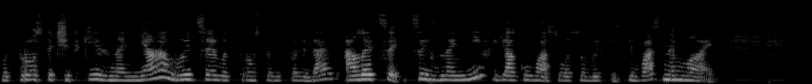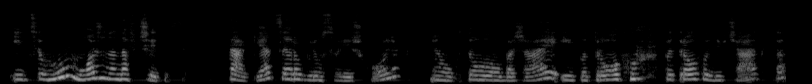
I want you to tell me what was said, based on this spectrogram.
от просто чіткі знання, ви це от просто відповідаєте, але це, цих знанів, як у вас у особистості, у вас немає. І цьому можна навчитися. Так, я це роблю в своїй школі. Е, Хто бажає, і потроху, потроху дівчатка,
